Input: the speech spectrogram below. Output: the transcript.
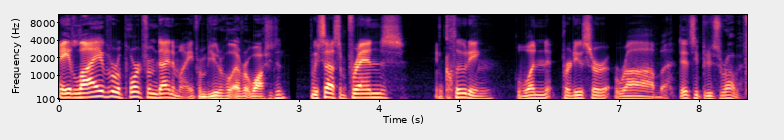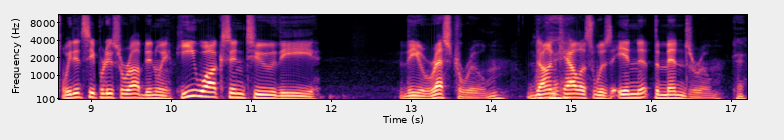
A live report from Dynamite. from beautiful Everett, Washington. We saw some friends, including one producer, Rob. Did see producer Rob. We did see producer Rob, didn't we? He walks into the the restroom. Don Okay. Callis was in the men's room. Okay.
